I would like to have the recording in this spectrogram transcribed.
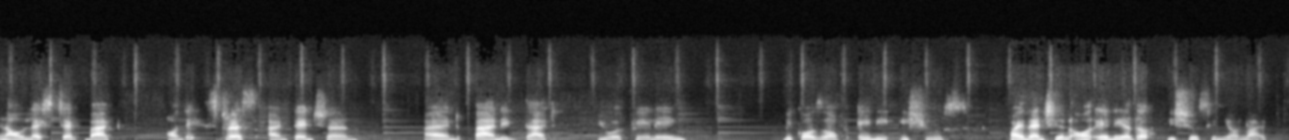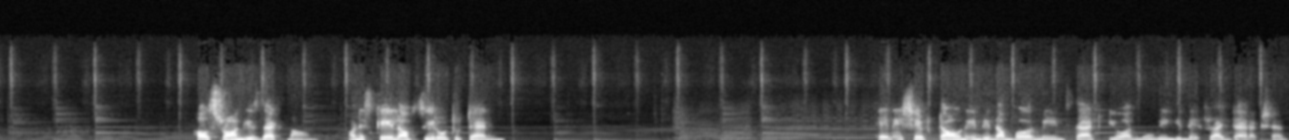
Now let's check back on the stress and tension and panic that you are feeling because of any issues, financial or any other issues in your life. How strong is that now? On a scale of 0 to 10, any shift down in the number means that you are moving in the right direction.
